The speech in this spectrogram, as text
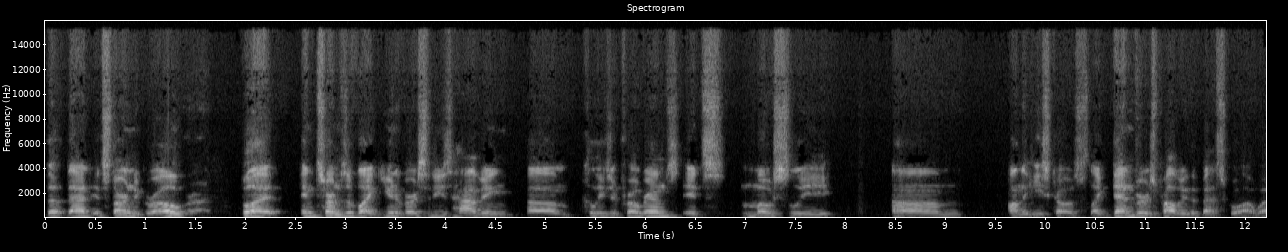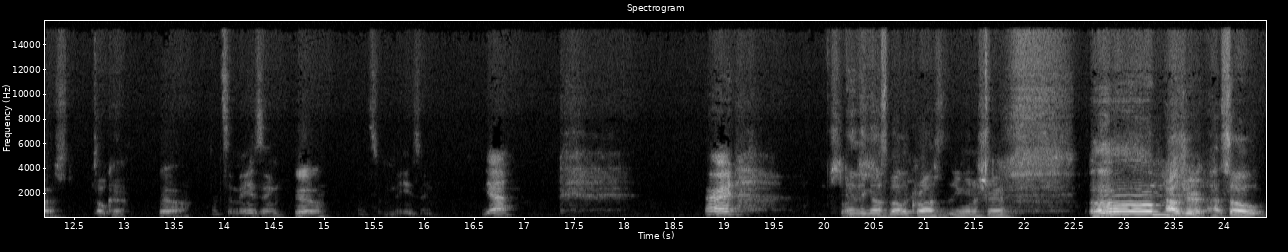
th- that it's starting to grow Right. but in terms of like universities having um, collegiate programs, it's mostly um, on the East Coast. Like Denver is probably the best school out west. Okay. Yeah, That's amazing. yeah. That's amazing. Yeah. All right. So, Anything else about lacrosse that you want to share? Um, How's your so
